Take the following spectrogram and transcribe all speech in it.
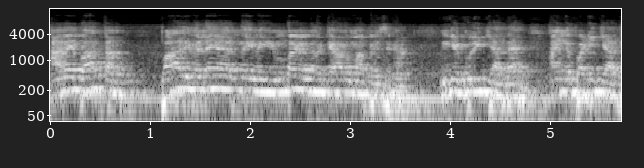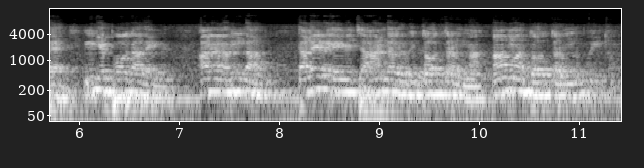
அவன் பார்த்தான் பாதி விலையா இருந்த இவன் ரொம்ப எங்களை கேவலமா பேசினான் இங்க குளிக்காத அங்க படிக்காத இங்க போகாதேன்னு. அவன் வந்தான். தலையில கை வச்சு ஆண்டவருக்கு தோத்திரம்னா ஆமா தோத்திரம்னு போயிட்டான்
